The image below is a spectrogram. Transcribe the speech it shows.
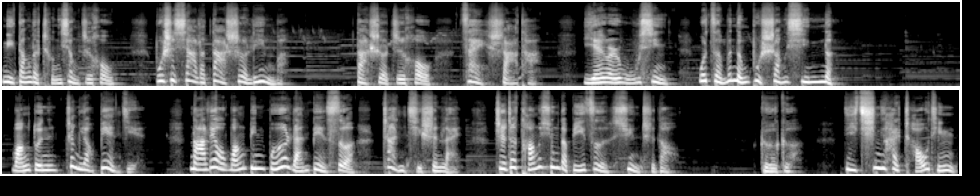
你当了丞相之后，不是下了大赦令吗？大赦之后再杀他，言而无信。”我怎么能不伤心呢？王敦正要辩解，哪料王斌勃然变色，站起身来，指着堂兄的鼻子训斥道：“哥哥，你侵害朝廷，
